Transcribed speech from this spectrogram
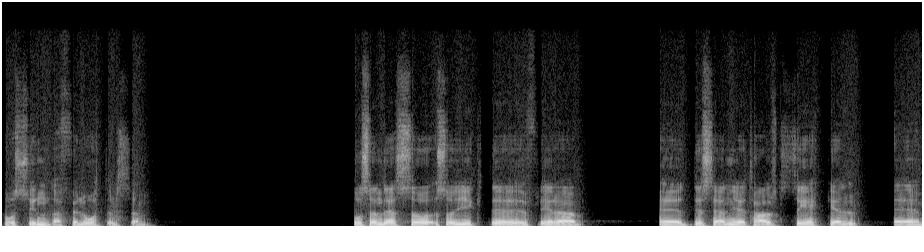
på syndaförlåtelsen. Och sedan dess så, så gick det flera eh, decennier, ett halvt sekel, eh,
